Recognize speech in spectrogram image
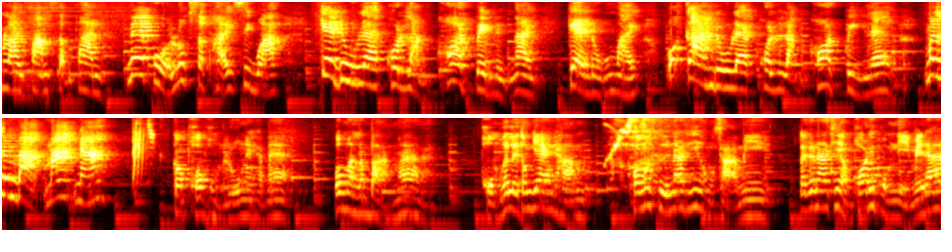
ำลายความสัมพันธ์ แม่ผัวลูกสะใภ้สิวะ แกดูแลคนหลังคลอดเป็นหรือไง แกรู้ไหม ว่าการดูแลคนหลังคลอดปีแรก มันลำบากมากนะ ก็เพราะผมรู้ไงครับแม่ว่ามันลำบากมากอะผมก็เลยต้องแย่งทำเพราะมันคือหน้าที่ของสามี แล้วก็หน้าที่ของพ่อที่ผมหนีไม่ได้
